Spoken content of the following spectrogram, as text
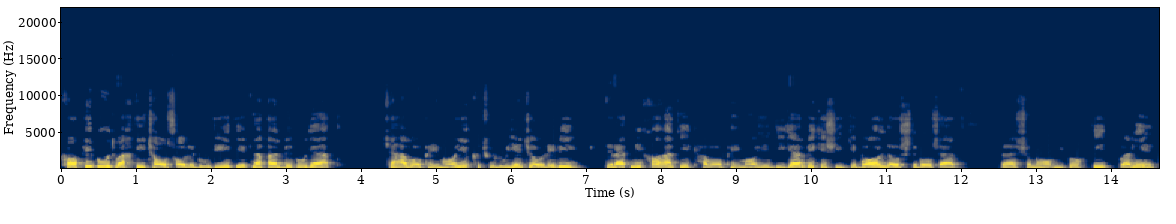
کافی بود وقتی چهار ساله بودید یک نفر بگوید چه هواپیمای کوچولوی جالبی. دلت می‌خواهد یک هواپیمای دیگر بکشید که بال داشته باشد. و شما می‌گفتید بله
